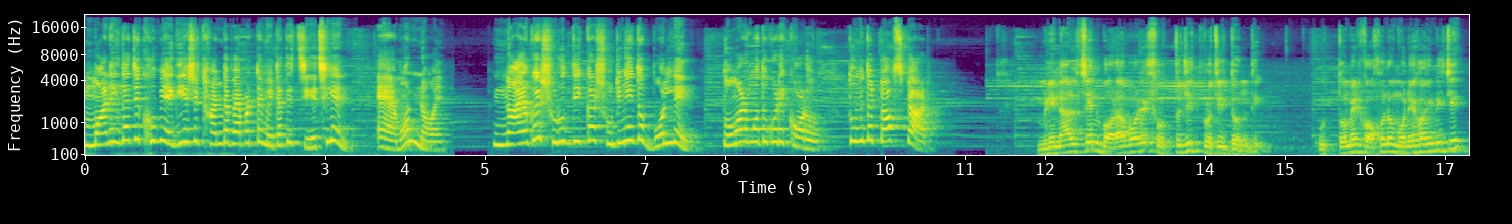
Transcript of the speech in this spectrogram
মানিকদা যে খুব এগিয়ে এসে ঠান্ডা ব্যাপারটা মেটাতে চেয়েছিলেন, এমন নয়। নায়কের শুরুর দিককার শুটিংয়েই তো বললেন, তোমার মতো করে করো, তুমি তো টপ স্টার। মৃণাল সেন বরাবরের সত্যজিৎ প্রতিদ্বন্দ্বী। উত্তমের কখনো মনে হয়নি যে,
